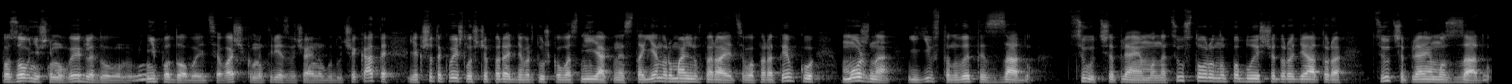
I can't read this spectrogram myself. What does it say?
По зовнішньому вигляду мені подобається. Ваші коментарі я, звичайно, буду чекати. Якщо так вийшло, що передня вертушка у вас ніяк не стає, нормально впирається в оперативку, можна її встановити ззаду. Цю чіпляємо на цю сторону поближче до радіатора, цю чіпляємо ззаду.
